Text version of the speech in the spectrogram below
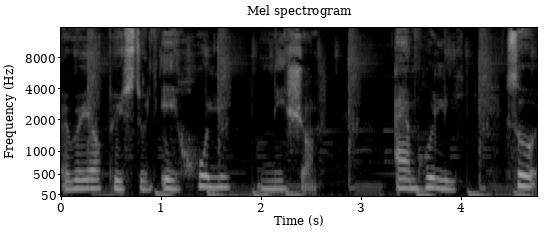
a royal priesthood, a holy nation. I am holy. So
